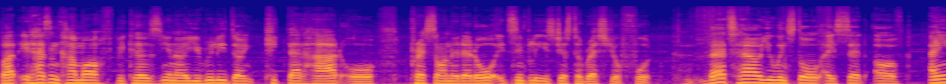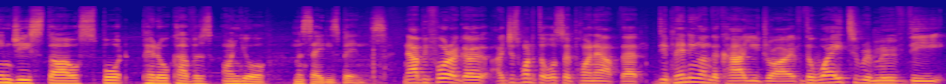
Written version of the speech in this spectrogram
but it hasn't come off because you know you really don't kick that hard or press on it at all it simply is just to rest your foot that's how you install a set of AMG style sport pedal covers on your Mercedes-Benz. Now before I go, I just wanted to also point out that depending on the car you drive, the way to remove the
